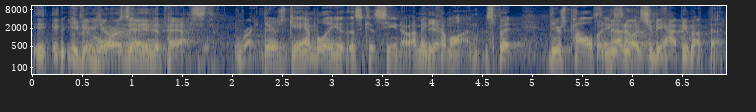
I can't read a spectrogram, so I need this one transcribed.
it, even more than say, in the past. Right. There's gambling at this casino. I mean, yeah. come on. But there's politics. But none of us should be happy about that.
